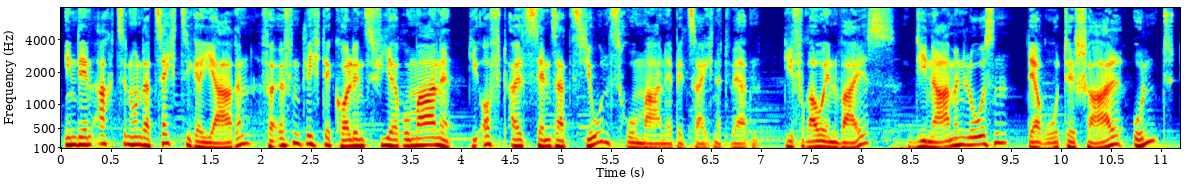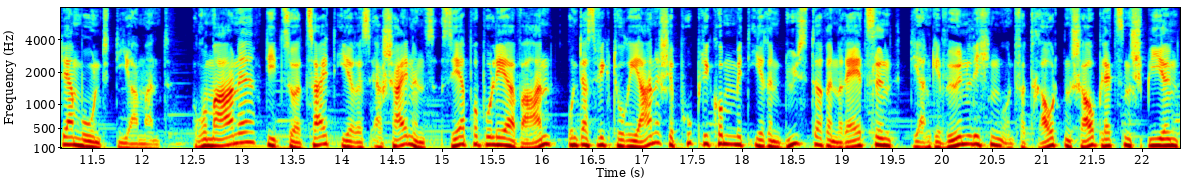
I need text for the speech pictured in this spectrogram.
In den 1860er Jahren veröffentlichte Collins vier Romane, die oft als Sensationsromane bezeichnet werden. Die Frau in Weiß, Die Namenlosen, Der rote Schal und Der Monddiamant. Romane, die zur Zeit ihres Erscheinens sehr populär waren und das viktorianische Publikum mit ihren düsteren Rätseln, die an gewöhnlichen und vertrauten Schauplätzen spielen,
